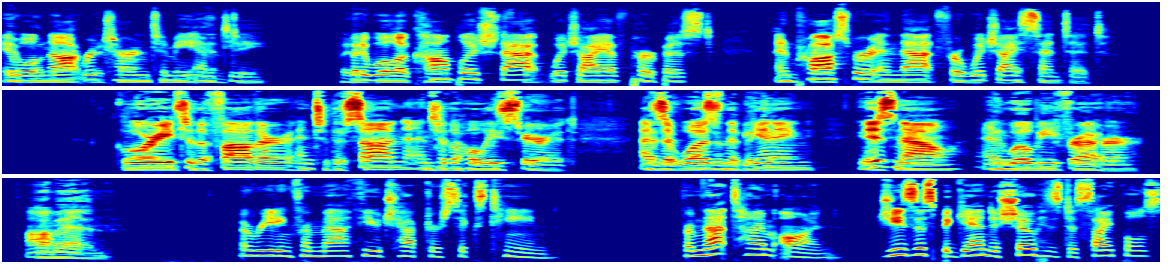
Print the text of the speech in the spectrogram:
It will not return to me empty, but it will accomplish that which I have purposed, and prosper in that for which I sent it. Glory to the Father, and to the Son, and to the Holy Spirit, as it was in the beginning, is now, and will be forever. Amen. A reading from Matthew chapter 16. From that time on, Jesus began to show his disciples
